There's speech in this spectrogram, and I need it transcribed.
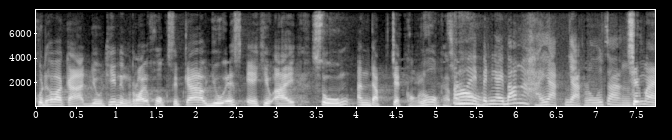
คุณภาพอากาศอยู่ที่ 169 US AQI สูงอันดับ 7 ของโลกครับ เชียงใหม่เป็นไงบ้างอะคะอยากอยากรู้จัง เชียงใหม่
